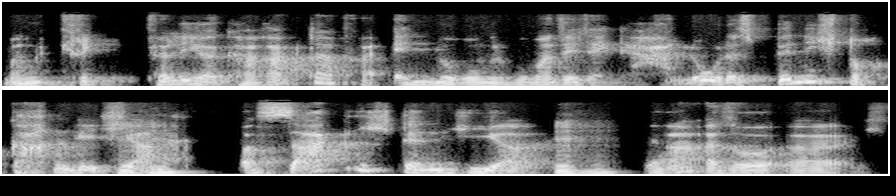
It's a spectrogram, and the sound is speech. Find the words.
man kriegt völlige Charakterveränderungen, wo man sich denkt, hallo, das bin ich doch gar nicht, mhm. ja. Was sag ich denn hier? Mhm. Ja, also äh, ich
